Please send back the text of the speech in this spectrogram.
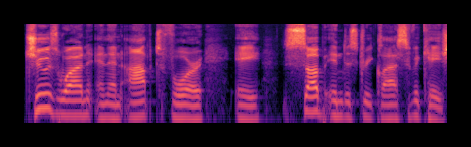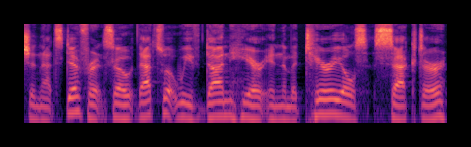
choose one and then opt for a sub industry classification that's different. So that's what we've done here in the materials sector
